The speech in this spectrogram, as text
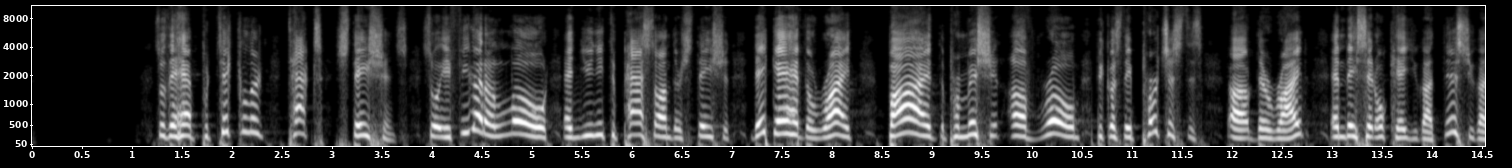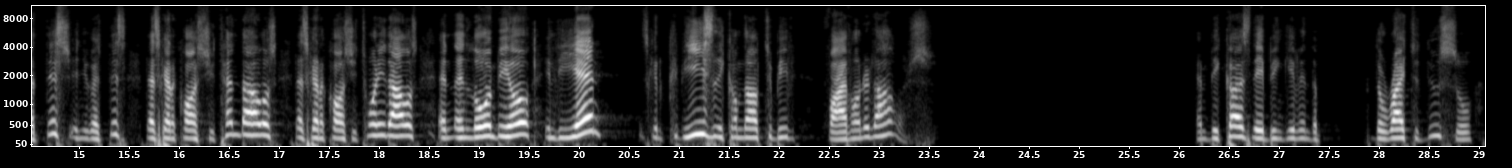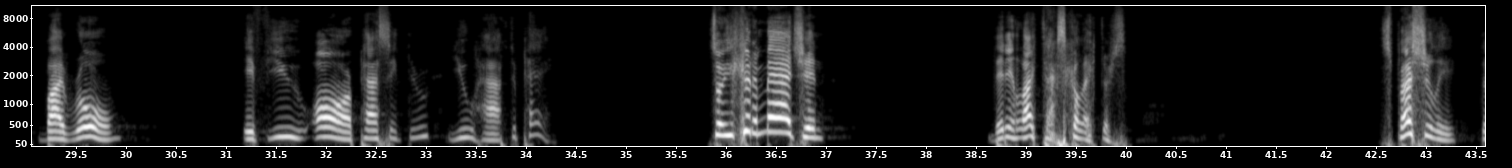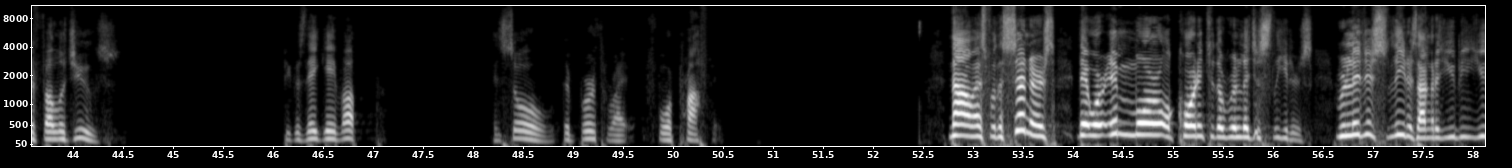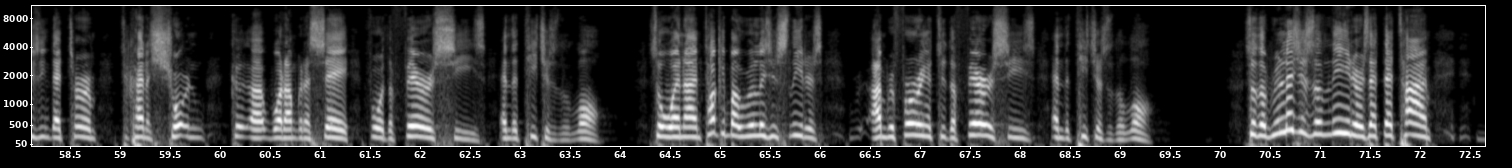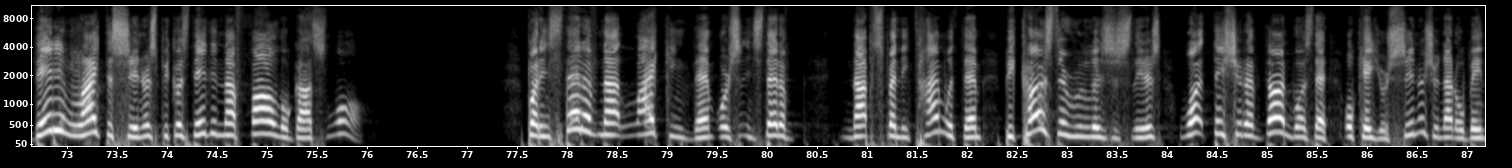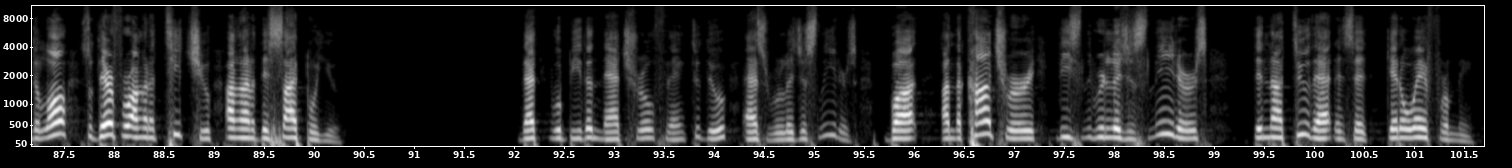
So they have particular tax stations. So if you got a load and you need to pass on their station, they can have the right by the permission of Rome because they purchased this uh, their right and they said, okay, you got this, you got this, and you got this. That's going to cost you ten dollars. That's going to cost you twenty dollars. And then lo and behold, in the end, it's going to easily come out to be five hundred dollars. And because they've been given the, the right to do so by Rome, if you are passing through, you have to pay. So you could imagine they didn't like tax collectors, especially the fellow Jews, because they gave up and sold their birthright for profit. Now, as for the sinners, they were immoral according to the religious leaders. Religious leaders, I'm going to be using that term to kind of shorten uh, what I'm going to say for the Pharisees and the teachers of the law. So when I'm talking about religious leaders, I'm referring to the Pharisees and the teachers of the law. So the religious leaders at that time, they didn't like the sinners because they did not follow God's law. But instead of not liking them or instead of not spending time with them because they're religious leaders, what they should have done was that, okay, you're sinners, you're not obeying the law, so therefore I'm going to teach you, I'm going to disciple you. That would be the natural thing to do as religious leaders. But on the contrary, these religious leaders did not do that and said, Get away from me,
